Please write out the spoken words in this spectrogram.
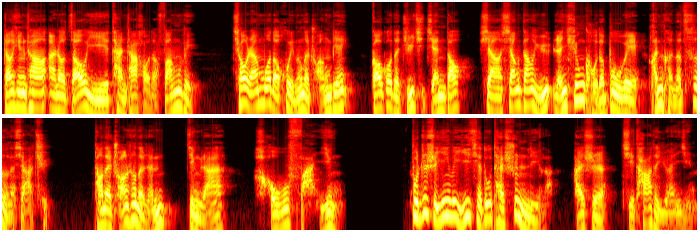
张行昌按照早已探查好的方位，悄然摸到慧能的床边，高高的举起尖刀，向相当于人胸口的部位狠狠地刺了下去。躺在床上的人竟然毫无反应。不知是因为一切都太顺利了，还是其他的原因，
